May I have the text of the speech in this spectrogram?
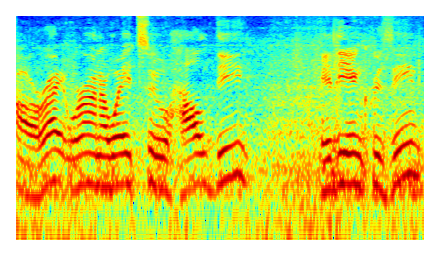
All right, we're on our way to Haldi Indian Cuisine.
